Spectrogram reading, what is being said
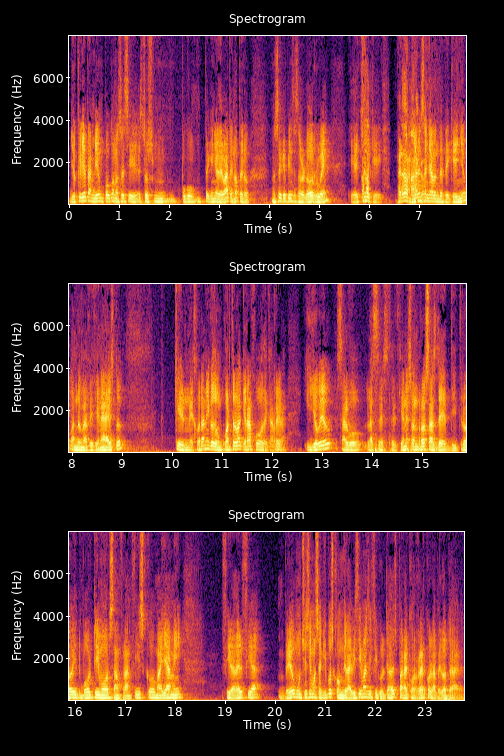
Yo quería también un poco, no sé si esto es un poco un pequeño debate, ¿no? Pero no sé qué piensa sobre todo Rubén, el hecho de que Perdón, a mí me enseñaron de pequeño, cuando me aficioné a esto, que el mejor amigo de un quarterback era el juego de carrera. Y yo veo, salvo las excepciones honrosas de Detroit, Baltimore, San Francisco, Miami, Filadelfia, veo muchísimos equipos con gravísimas dificultades para correr con la pelota.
